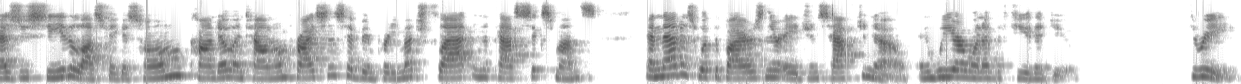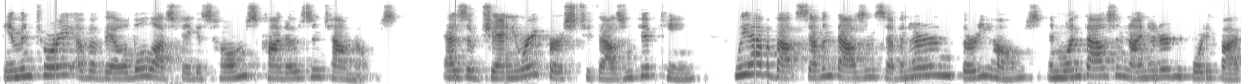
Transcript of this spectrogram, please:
As you see, the Las Vegas home, condo, and townhome prices have been pretty much flat in the past six months, and that is what the buyers and their agents have to know, and we are one of the few that do. 3. Inventory of available Las Vegas homes, condos, and townhomes. As of January 1, 2015, we have about 7,730 homes and 1,945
